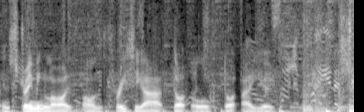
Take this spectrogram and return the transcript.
and streaming live on 3cr.org.au.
